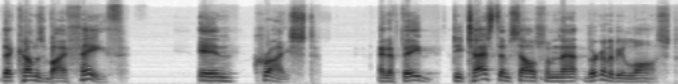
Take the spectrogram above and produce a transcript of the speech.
that comes by faith in Christ. And if they detach themselves from that, they're going to be lost.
